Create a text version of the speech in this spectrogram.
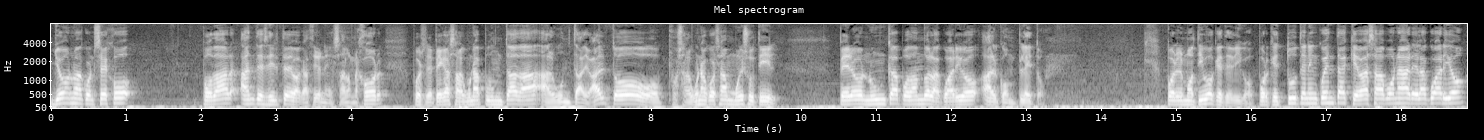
Yo no aconsejo podar antes de irte de vacaciones. A lo mejor pues le pegas alguna puntada, algún tallo alto o pues alguna cosa muy sutil. Pero nunca podando el acuario al completo. Por el motivo que te digo. Porque tú ten en cuenta que vas a abonar el acuario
